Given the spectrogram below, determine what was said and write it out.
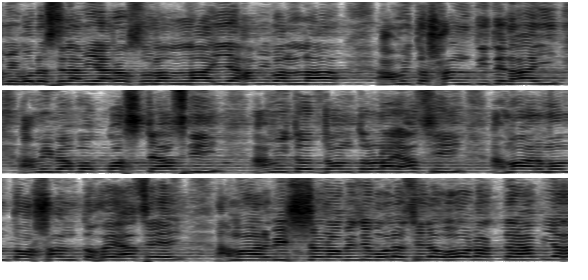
আমি বলেছিলাম, ইয়া রসুল আল্লাহ ইয়া হাবিব আল্লাহ আমি তো শান্তিতে নাই, আমি ব্যাপক কষ্টে আছি, আমি তো যন্ত্রণায় আছি, আমার মন তো অশান্ত হয়ে আছে। আমার বিশ্ব নবীজি বলেছিল, ও ডক্টর আপিয়া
